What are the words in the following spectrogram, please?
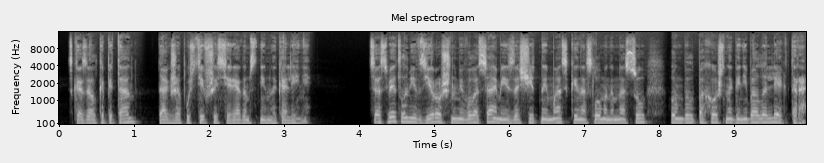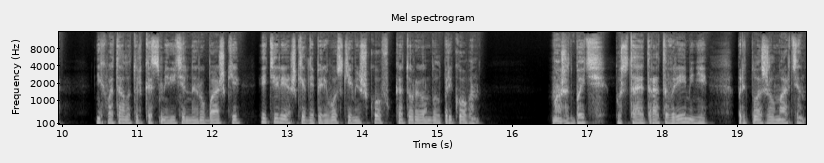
— сказал капитан, также опустившийся рядом с ним на колени. Со светлыми взъерошенными волосами и защитной маской на сломанном носу он был похож на Ганнибала Лектора. Не хватало только смирительной рубашки и тележки для перевозки мешков, к которой он был прикован. «Может быть, пустая трата времени», — предположил Мартин.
